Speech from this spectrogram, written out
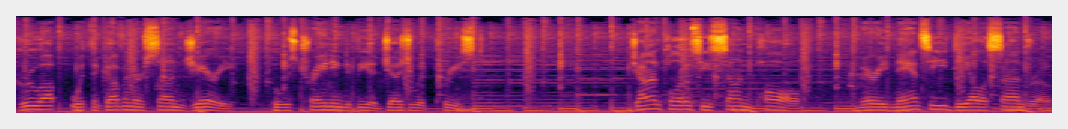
grew up with the governor's son, Jerry, who was training to be a Jesuit priest. John Pelosi's son, Paul, married Nancy D'Alessandro,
